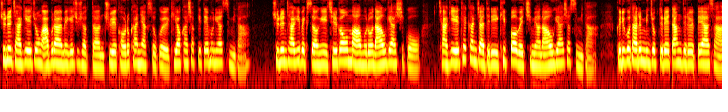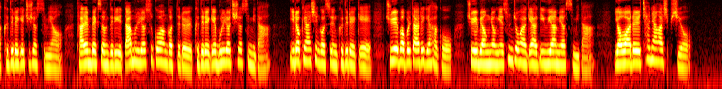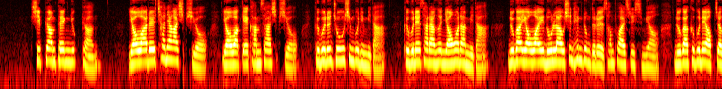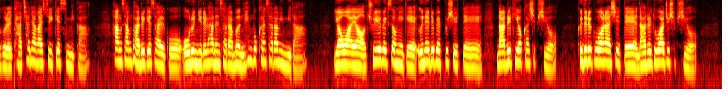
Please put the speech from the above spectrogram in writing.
주는 자기의 종 아브라함에게 주셨던 주의 거룩한 약속을 기억하셨기 때문이었습니다. 주는 자기 백성이 즐거운 마음으로 나오게 하시고 자기의 택한 자들이 기뻐 외치며 나오게 하셨습니다. 그리고 다른 민족들의 땅들을 빼앗아 그들에게 주셨으며 다른 백성들이 땀 흘려 수고한 것들을 그들에게 물려주셨습니다. 이렇게 하신 것은 그들에게 주의 법을 따르게 하고 주의 명령에 순종하게 하기 위함이었습니다. 여호와를 찬양하십시오. 시편 106편 여호와를 찬양하십시오. 여호와께 감사하십시오. 그분은 좋으신 분입니다. 그분의 사랑은 영원합니다. 누가 여호와의 놀라우신 행동들을 선포할 수 있으며 누가 그분의 업적을 다 찬양할 수 있겠습니까? 항상 바르게 살고 옳은 일을 하는 사람은 행복한 사람입니다. 여호와여 주의 백성에게 은혜를 베푸실 때에 나를 기억하십시오. 그들을 구원하실 때에 나를 도와주십시오.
